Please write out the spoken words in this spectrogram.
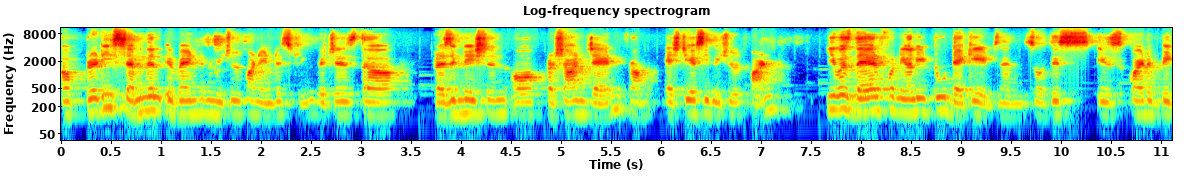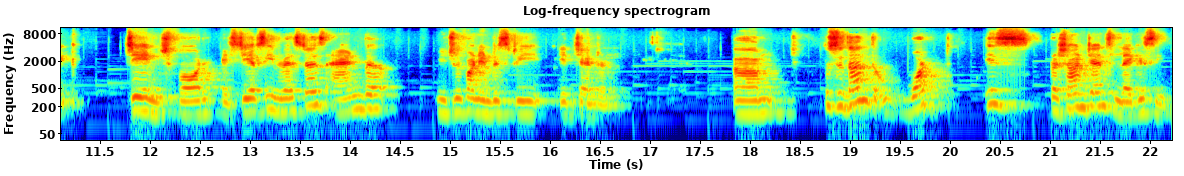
a pretty seminal event in the mutual fund industry, which is the resignation of Prashant Jain from HDFC Mutual Fund. He was there for nearly two decades, and so this is quite a big change for HDFC investors and the mutual fund industry in general. Um, so, Siddhant, what is Prashant Jain's legacy?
